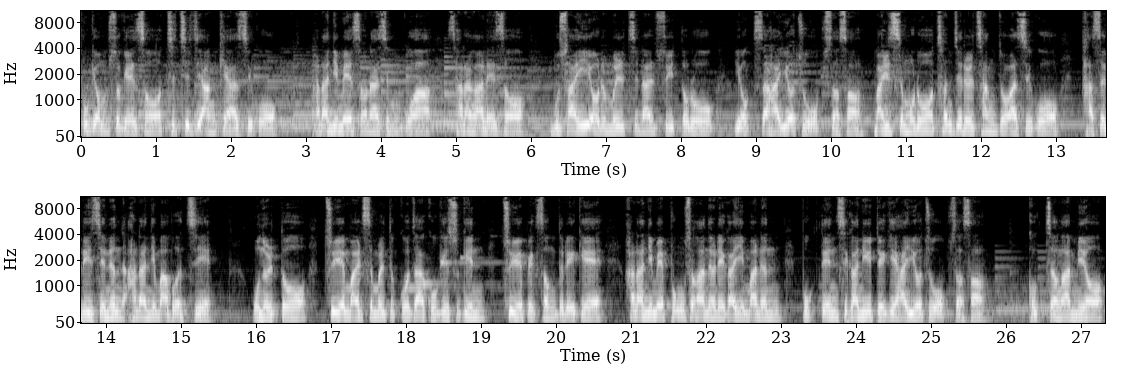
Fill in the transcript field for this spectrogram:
폭염 속에서 지치지 않게 하시고 하나님의 선하심과 사랑 안에서 무사히 여름을 지날 수 있도록 역사하여 주옵소서. 말씀으로 천지를 창조하시고 다스리시는 하나님 아버지, 오늘도 주의 말씀을 듣고자 고개 숙인 주의 백성들에게 하나님의 풍성한 은혜가 임하는 복된 시간이 되게 하여 주옵소서. 걱정하며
